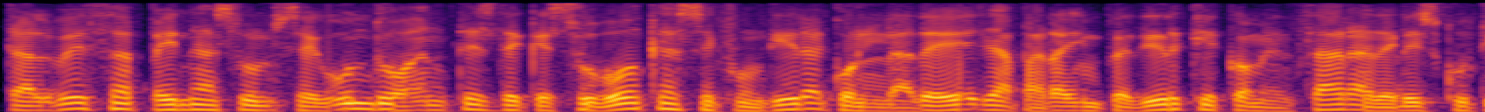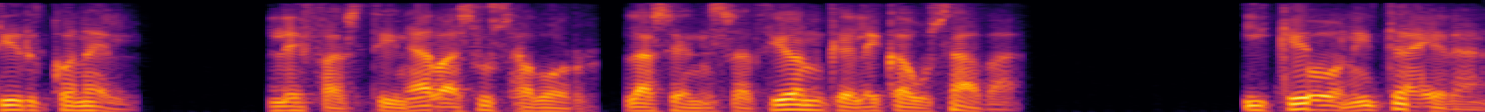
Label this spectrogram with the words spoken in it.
tal vez apenas un segundo antes de que su boca se fundiera con la de ella para impedir que comenzara a discutir con él. Le fascinaba su sabor, la sensación que le causaba. Y qué bonita era.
